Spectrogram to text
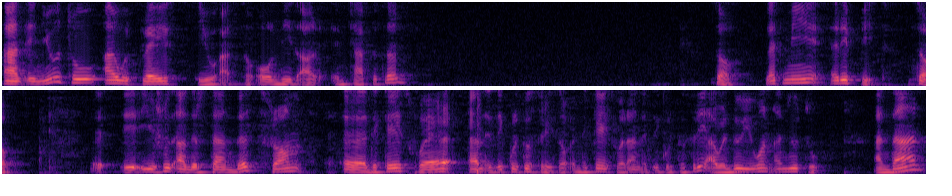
and in u2 I would place un so all these are in capital. So let me repeat. So uh, you should understand this from uh, the case where n is equal to 3 so in the case where n is equal to 3 I will do u1 and u2 and then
